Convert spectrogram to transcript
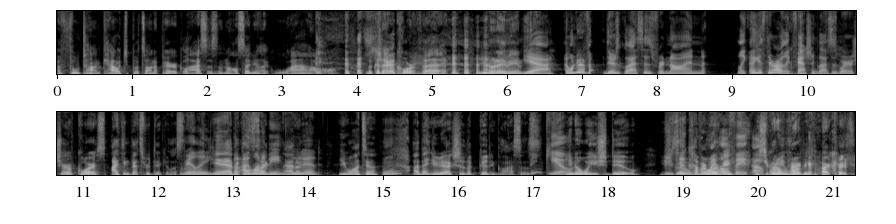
a futon couch puts on a pair of glasses and all of a sudden you're like, wow, look at that Corvette. You know what I mean? Yeah. I wonder if there's glasses for non. Like I guess there are like fashion glasses where Sure, of course. I think that's ridiculous. though. Really? Yeah, But I it's wanna like, be I don't know. included. Mm-hmm. You want to? I bet you actually look good in glasses. Thank you. You know what you should do? You You should go should to cover my whole Warby- face- You oh, should go to Warby Warby Parker.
